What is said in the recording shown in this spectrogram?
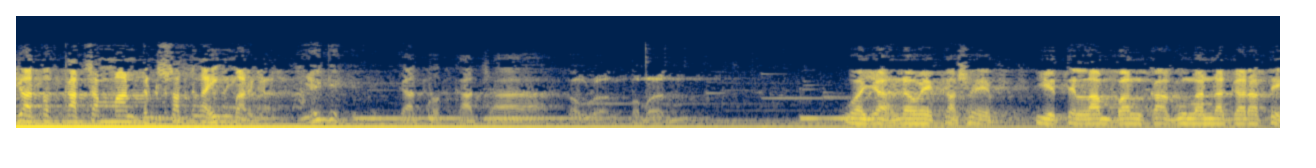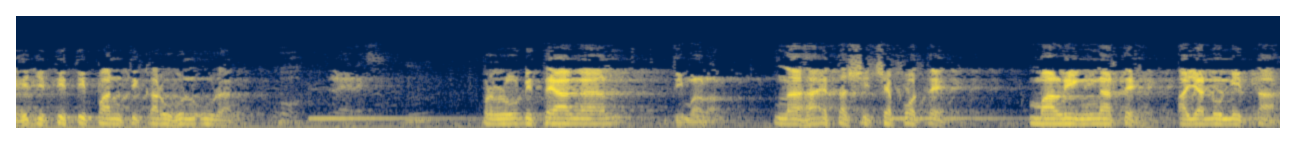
Gatot kaca manteng satengahing marga. Gatot kaca. Wayah nawe kasep yete lambang kagungan negara teh hiji titipan ti karuhun urang. Perlu diteangan. Di malam. Nah eta si cepote maling nate aya nunita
